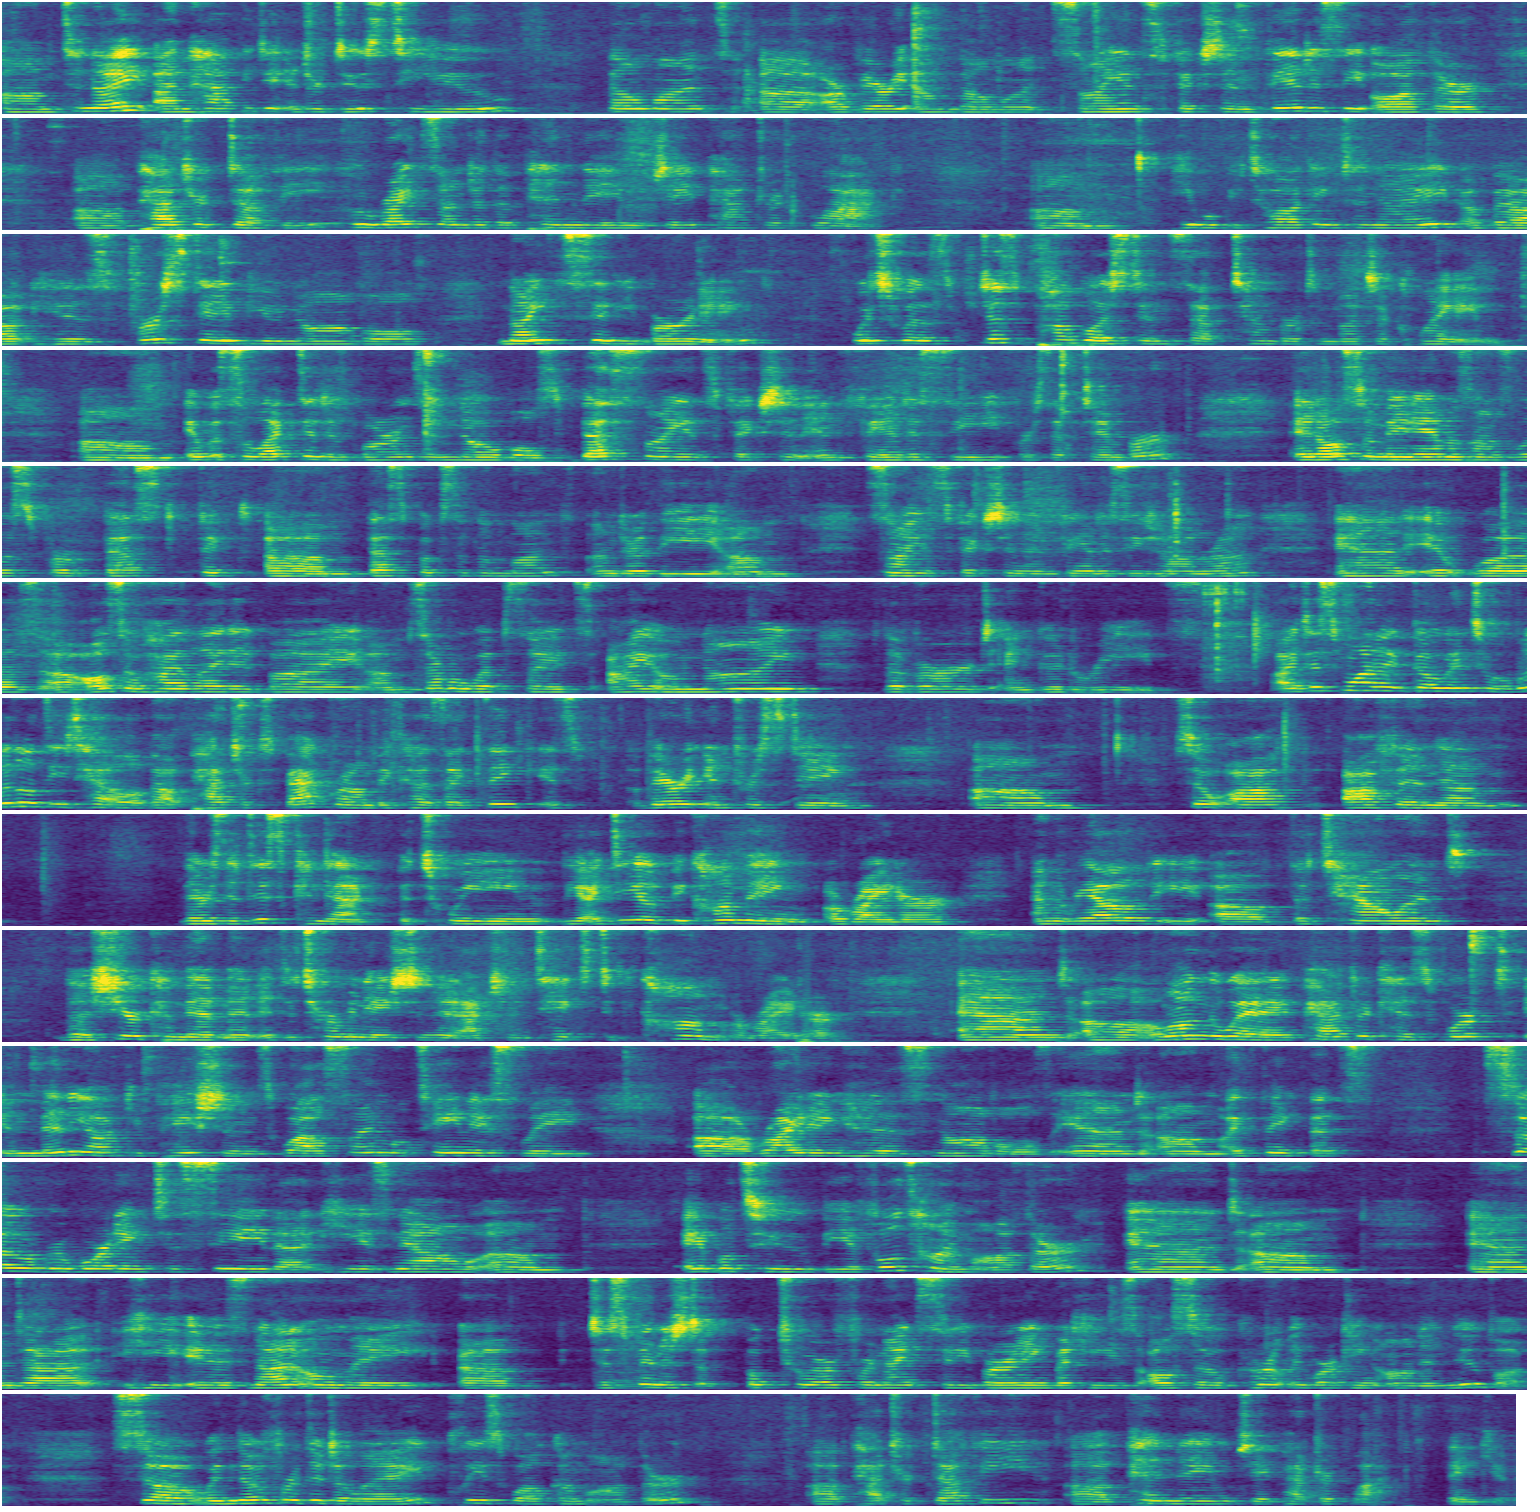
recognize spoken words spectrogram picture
Um, tonight, I'm happy to introduce to you Belmont, uh, our very own Belmont science fiction fantasy author, uh, Patrick Duffy, who writes under the pen name J. Patrick Black. Um, he will be talking tonight about his first debut novel, Ninth City Burning, which was just published in September to much acclaim. Um, it was selected as Barnes & Noble's best science fiction and fantasy for September. It also made Amazon's list for best, um, best books of the month under the um, science fiction and fantasy genre. And it was uh, also highlighted by um, several websites, IO9, The Verge, and Goodreads. I just want to go into a little detail about Patrick's background because I think it's very interesting. Um, so off, often um, there's a disconnect between the idea of becoming a writer and the reality of the talent, the sheer commitment and determination it actually takes to become a writer. And uh, along the way, Patrick has worked in many occupations while simultaneously uh, writing his novels. And um, I think that's so rewarding to see that he is now um, able to be a full-time author and um, and uh, he is not only uh, just finished a book tour for Ninth City Burning, but he's also currently working on a new book. So with no further delay, please welcome author uh, Patrick Duffy, uh, pen name J. Patrick Black. Thank you.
